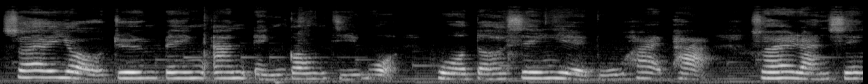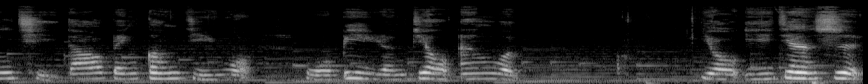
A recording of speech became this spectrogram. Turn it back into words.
虽有军兵安营攻击我，我的心也不害怕。虽然兴起刀兵攻击我，我必仍旧安稳。有一件事，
